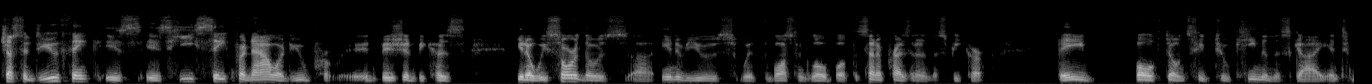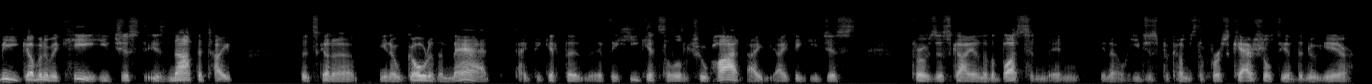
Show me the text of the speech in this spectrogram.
Justin, do you think is is he safe for now, or do you envision because you know we saw those uh, interviews with the Boston Globe, both the Senate President and the Speaker, they both don't seem too keen on this guy. And to me, Governor McKee, he just is not the type that's going to you know go to the mat. I think if the if the heat gets a little too hot, I I think he just throws this guy under the bus and, and you know he just becomes the first casualty of the new year.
